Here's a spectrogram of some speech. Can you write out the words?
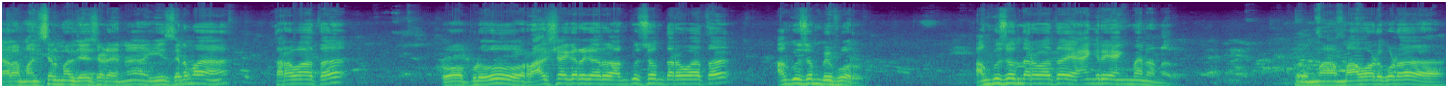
చాలా మంచి సినిమాలు చేశాడు ఆయన. ఈ సినిమా తర్వాత ఇప్పుడు రాజశేఖర్ గారు అంకుశం తర్వాత అంకుశం బిఫోర్. అంకుశం తర్వాత యాంగ్రీ యాంగ్ మ్యాన్ అన్నారు. మా మావాడు కూడా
